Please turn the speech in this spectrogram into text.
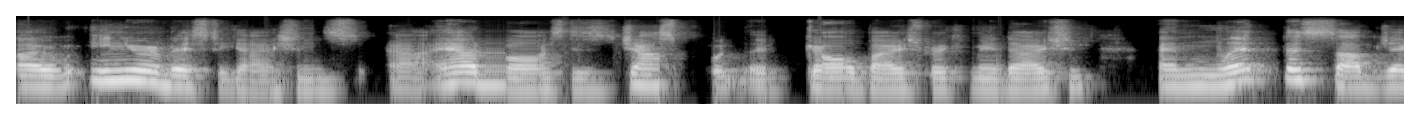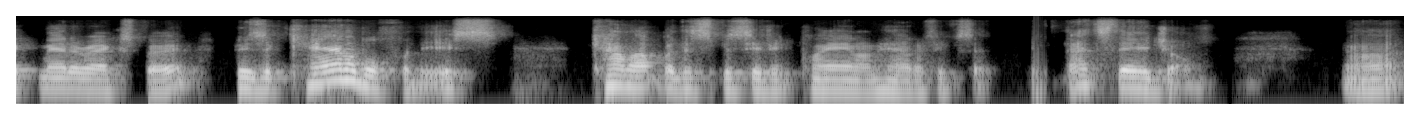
So, in your investigations, uh, our advice is just put the goal based recommendation and let the subject matter expert who's accountable for this come up with a specific plan on how to fix it. That's their job. Right?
